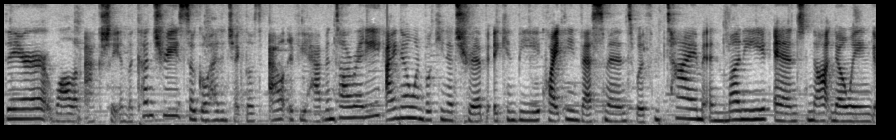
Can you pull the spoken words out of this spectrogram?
there while I'm actually in the country so go ahead and check those out if you haven't already. I know when booking a trip it can be quite the investment with time and money and not knowing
